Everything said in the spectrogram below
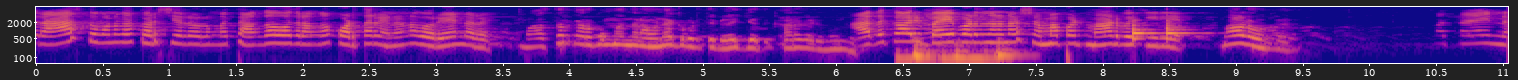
ತ್ರಾಸ್ ತಗೊಂಡಾಗ ಕರ್ಸಿರೋರು ಮತ್ತ ಹಂಗ ಹೋದ್ರ ಹಂಗ ಕೊಡ್ತಾರ ಏನೋ ಅವ್ರ ಏನಾರ. ಮಾಸ್ತರ್ ಕರ್ಕೊಂಡ್ ಬಂದ ನಾವು ಅವನೇ ಬಿಡ್ತೀವಿ ಬೆಳಿಗ್ಗೆ ಎದ್ದು ಕಾರ ಗಾಡಿ ಮುಂದೆ ಅದಕ್ಕ ಅವ್ರಿಗೆ ಭಯ ಪಡೆದ ನಾ ಶ್ರಮ ಪಟ್ಟು ಮಾಡ್ಬೇಕು ಇಲ್ಲಿ. ಮಾಡು ಹೋಗ ಮತ್ತ ಏನ್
